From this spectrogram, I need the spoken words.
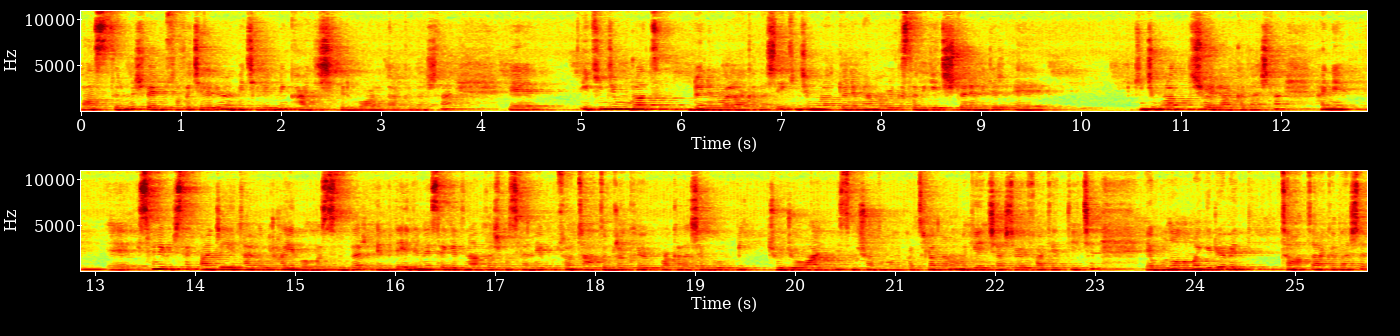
bastırmış ve Mustafa Çelebi Mehmet Çelebi'nin kardeşidir bu arada arkadaşlar. E, İkinci Murat dönemi var arkadaşlar. İkinci Murat dönemi hemen böyle kısa bir geçiş dönemidir. E, İkinci Murat şöyle arkadaşlar. Hani e, ismini bilsek bence yeterli olur. Hayır babasıdır. E, bir de Edirne Segedin Antlaşması hani sonra tahtı bırakıyor. Arkadaşlar bu bir çocuğu vardı. İsmini şu an tam olarak hatırlamıyorum ama genç yaşta vefat ettiği için e, bunalıma giriyor ve tahtı arkadaşlar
